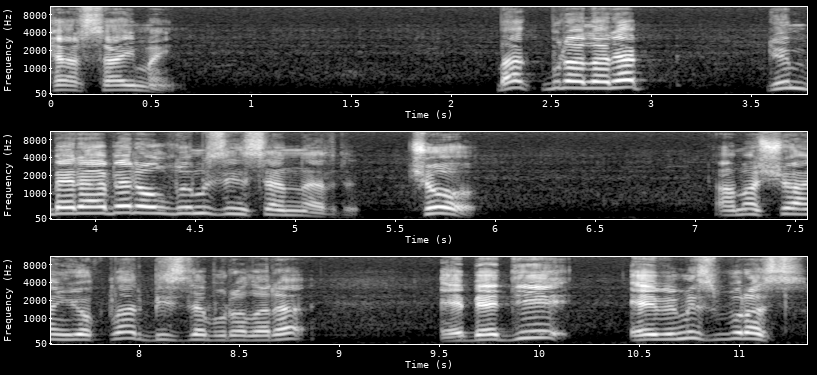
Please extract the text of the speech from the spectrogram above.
kar saymayın. Bak buralar hep dün beraber olduğumuz insanlardı. Çoğu. Ama şu an yoklar. Biz de buralara ebedi evimiz burası.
